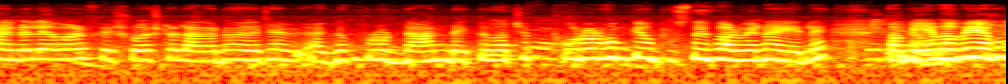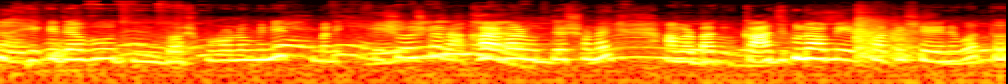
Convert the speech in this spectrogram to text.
ফাইনালি আমার ফেস ওয়াশটা লাগানো হয়ে গেছে একদম পুরো ডান দেখতে পাচ্ছ? কোনো রকম কেউ বুঝতেই পারবে না এলে। তো আমি এভাবেই এখন থেকে যাব দশ পনেরো মিনিট। মানে ফেস ওয়াশটা রাখা আমার উদ্দেশ্য নয়। আমার বাকি কাজগুলো আমি এর ফাঁকে সেরে নেব। তো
